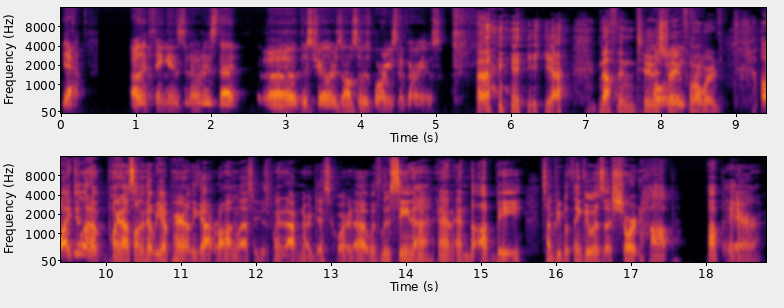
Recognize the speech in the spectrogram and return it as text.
Yeah. Other thing is to note is that uh, this trailer is also as boring as the Lucario's. yeah. Nothing too Holy straightforward. Oh, I do want to point out something that we apparently got wrong last week, as pointed out in our Discord uh, with Lucina and, and the up B. Some people think it was a short hop up air.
